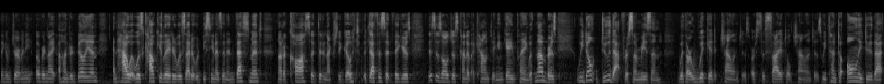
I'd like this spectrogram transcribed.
Think of Germany, overnight 100 billion, and how it was calculated was that it would be seen as an investment, not a cost, so it didn't actually go into the deficit figures. This is all just kind of accounting and game playing with numbers. We don't do that for some reason with our wicked challenges or societal challenges. We tend to only do that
